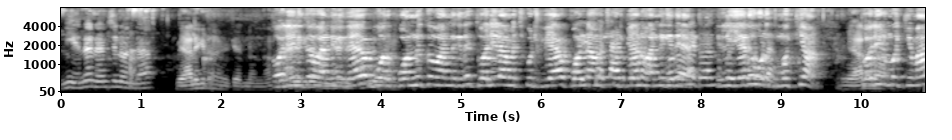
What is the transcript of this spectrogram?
நீ என்ன நினைச்சுன்னு வந்த? வேலைக்கு தான் கேட்டோம்னா தொழிலுக்கு வந்துக்குது ஒரு பொண்ணுக்கு வந்துக்குது தொழில் அமைச்சு குடிக்குவியா பொண்ணு அமைச்சு குடிப்பியான்னு வந்துக்குது. இல்ல எது உனக்கு முக்கியம்? தொழில் முக்கியமா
